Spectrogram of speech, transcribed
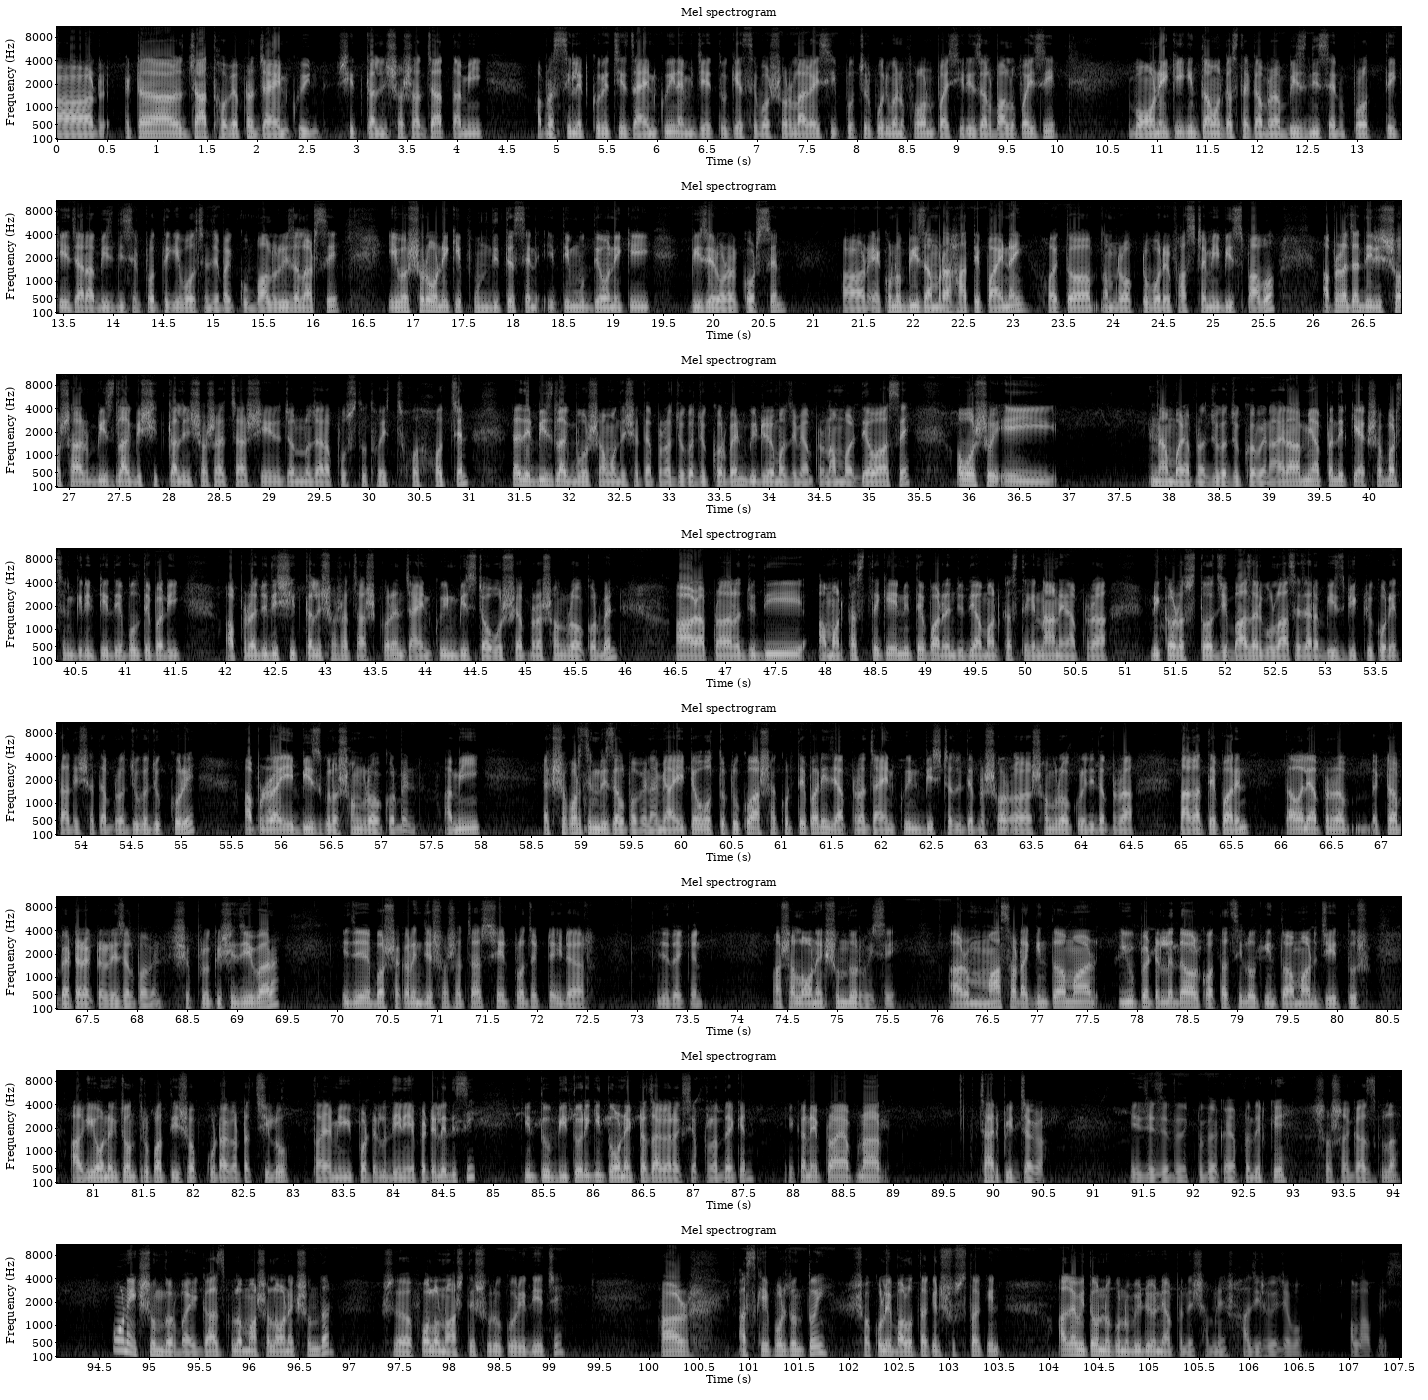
আর এটা জাত হবে আপনার জায়েন্ট কুইন। শীতকালীন শশার জাত আমি আপনার সিলেক্ট করেছি জায়েন্ট কুইন। আমি যেহেতু গেছে বছর লাগাইছি, প্রচুর পরিমাণে ফলন পাইছি, রেজাল্ট ভালো পাইছি। এবং অনেকেই কিন্তু আমার কাছ থেকে আপনারা বীজ নিছেন প্রত্যেকেই যারা বীজ নিছেন প্রত্যেকেই বলছেন যে, ভাই, খুব ভালো রেজাল্ট আসছে। এবছরও অনেকেই ফোন দিতেছেন, ইতিমধ্যে অনেকেই বীজের অর্ডার করছেন। আর এখনও বীজ আমরা হাতে পাই নাই, হয়তো আমরা অক্টোবরের ফার্স্ট টাইমে বীজ পাবো। আপনারা যাদের শশার বীজ লাগবে, শীতকালীন শশা চাষের জন্য যারা প্রস্তুত হচ্ছেন, যাদের বীজ লাগবে, অবশ্যই আমাদের সাথে আপনারা যোগাযোগ করবেন। ভিডিওর মাধ্যমে আপনার নাম্বার দেওয়া আছে। অবশ্যই এই নাম্বারে আপনারা যোগাযোগ করবেন। আর আমি আপনাদেরকে একশো পার্সেন্ট গ্যারেন্টি দিয়ে বলতে পারি, আপনারা যদি শীতকালীন শশা চাষ করেন জায়েন্ট কুইন বীজটা অবশ্যই আপনারা সংগ্রহ করবেন। আর আপনারা যদি আমার কাছ থেকে নিতে পারেন, যদি আমার কাছ থেকে না নেন, আপনারা নিকটস্থ যে বাজারগুলো আছে, যারা বীজ বিক্রি করে, তাদের সাথে আপনারা যোগাযোগ করে আপনারা এই বীজগুলো সংগ্রহ করবেন। আমি একশো পার্সেন্ট রেজাল্ট পাবেন। আমি এটা অতটুকু আশা করতে পারি যে আপনারা জায়েন্ট কুইন বীজটা যদি আপনারা সংগ্রহ করে যদি আপনারা লাগাতে পারেন তাহলে আপনারা একটা বেটার একটা রেজাল্ট পাবেন। সুপ্রিয় কৃষিজীবীরা এই যে বর্ষাকালীন যে শশা চাষ, সেই প্রজেক্টটা এটার, এই যে দেখেন মাসাল্লাহ অনেক সুন্দর হয়েছে আর মাছাটা কিন্তু আমার ইউ প্যাটেলে দেওয়ার কথা ছিল, কিন্তু আমার যেহেতু আগে অনেক যন্ত্রপাতি সব কোটাকাটা ছিল, তাই আমি ইউ প্যাটেলে দিনে এ প্যাটেলে দিছি। কিন্তু ভিতরে কিন্তু অনেকটা জায়গা রাখছি, আপনারা দেখেন। এখানে প্রায় আপনার চার ফিট জায়গা। এই যে যে একটু দেখায় আপনাদেরকে শশা গাছগুলা। অনেক সুন্দর ভাই, গাছগুলো মাসালা অনেক সুন্দর। ফলন আসতে শুরু করে দিয়েছে। আর আজকে পর্যন্তই। সকলে ভালো থাকেন, সুস্থ থাকেন। আগামীতে অন্য কোনো ভিডিও নিয়ে আপনাদের সামনে হাজির হয়ে যাব। আল্লাহ হাফেজ।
